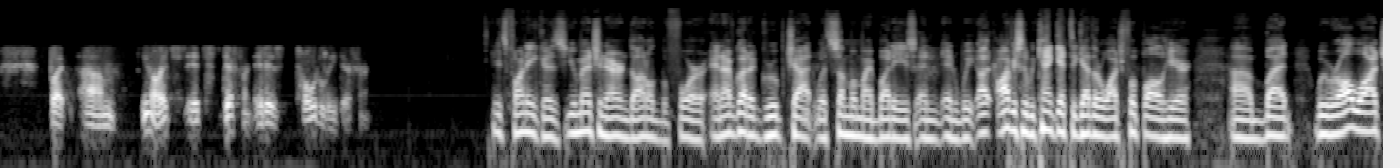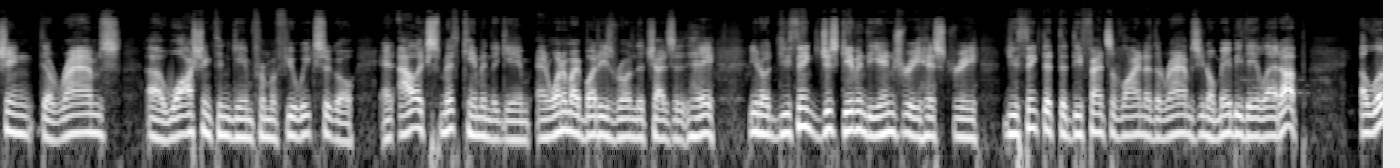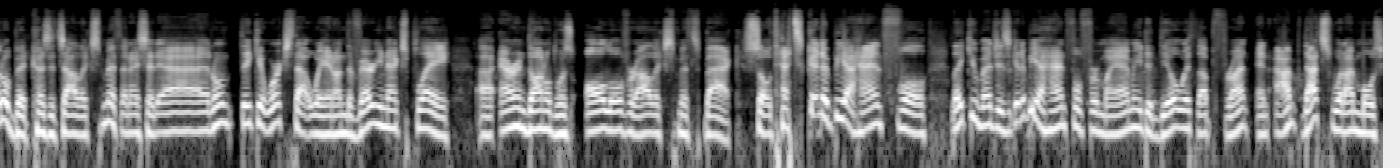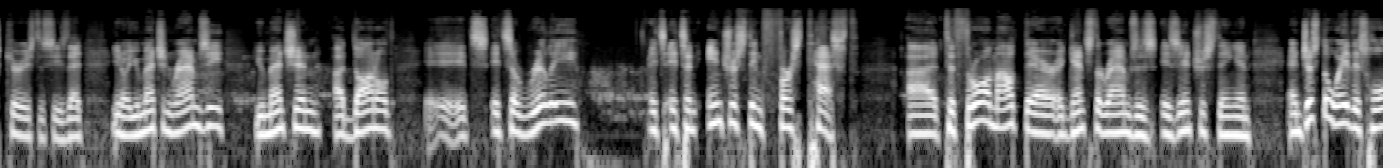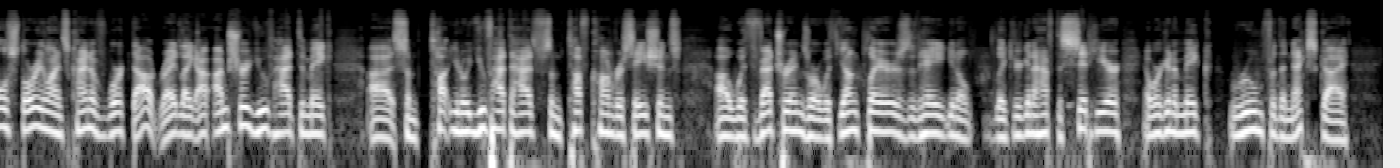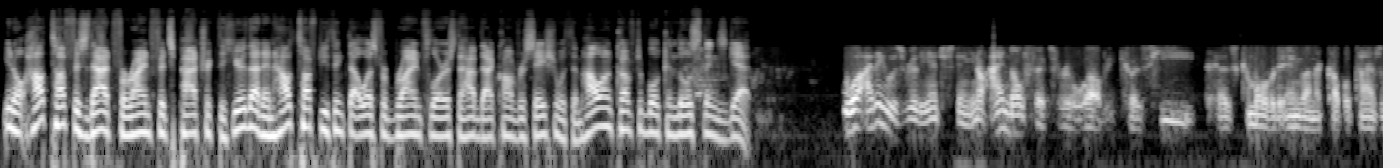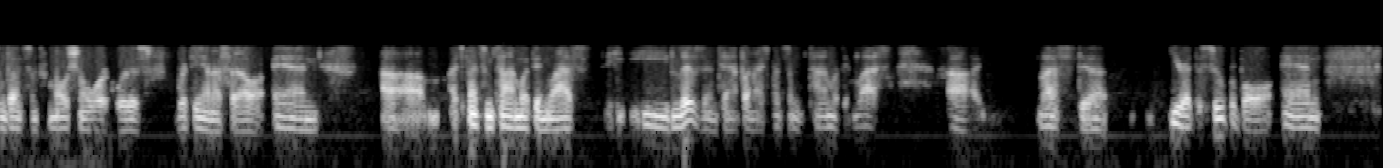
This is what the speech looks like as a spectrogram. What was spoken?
But um, you know it's it's different. It is totally different. It's funny because you mentioned Aaron Donald before, and I've got a group chat with some of my buddies, and, and we uh, obviously we can't get together to watch football here, uh, but we were all watching the Rams uh, Washington game from a few weeks ago, and Alex Smith came in the game, and one of my buddies wrote in the chat, said, "Hey, you know, do you think just given the injury history, do you think that the defensive line of the Rams, you know, maybe they let up?" A little bit because it's Alex Smith. And I said, uh, I don't think it works that way. And on the very next play, uh, Aaron Donald was all over Alex Smith's back. So that's going to be a handful, like you mentioned, it's going to be a handful for Miami to deal with up front. And I'm, that's what I'm most curious to see is that, you know, you mentioned Ramsey, you mentioned uh, Donald. It's, it's a really it's it's an interesting first test. Uh, to throw him out there against the Rams is is interesting, and and just the way this whole storyline's kind of worked out, right? Like I, am sure you've had to make uh, some tough, you know, you've had to have some tough conversations uh, with veterans or with young players that hey, you know, like you're gonna have to sit here and we're gonna make room for the next guy. You know, how tough is that for Ryan Fitzpatrick to hear that, and how tough do you think that was for Brian Flores to have that conversation with him? How uncomfortable can those things get? Well, I think it was really interesting. You know, I know Fitz real well because he has come over to England a couple times and done some promotional work with us with the NFL. And um, I spent some time with him last. He, he lives in Tampa, and I spent some time with him last uh, last uh, year at the Super Bowl. And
